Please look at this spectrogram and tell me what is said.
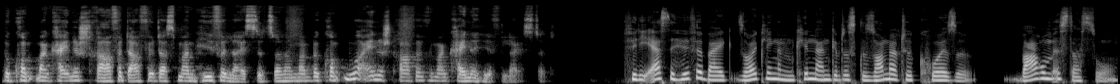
bekommt man keine Strafe dafür, dass man Hilfe leistet, sondern man bekommt nur eine Strafe, wenn man keine Hilfe leistet. Für die Erste Hilfe bei Säuglingen und Kindern gibt es gesonderte Kurse. Warum ist das so?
